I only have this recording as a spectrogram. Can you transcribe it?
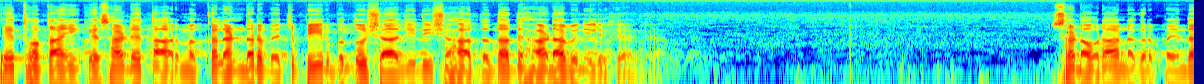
ਇਥੋਂ ਤਾਈਂ ਕਿ ਸਾਡੇ ਧਾਰਮਿਕ ਕੈਲੰਡਰ ਵਿੱਚ ਪੀਰ ਬੁੱਧੂ ਸ਼ਾਹ ਜੀ ਦੀ ਸ਼ਹਾਦਤ ਦਾ ਦਿਹਾੜਾ ਵੀ ਨਹੀਂ ਲਿਖਿਆ ਗਿਆ। ਸਡੌਰਾ ਨਗਰ ਪੈਂਦਾ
